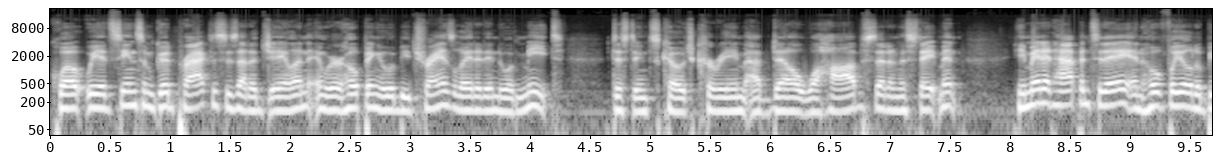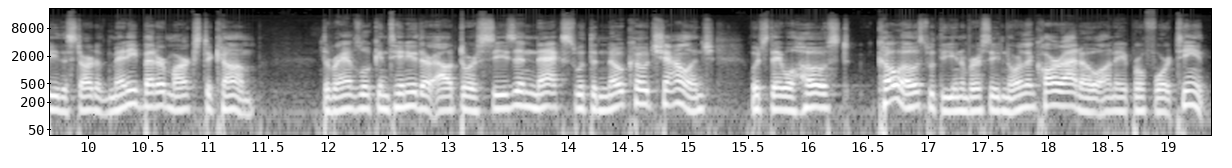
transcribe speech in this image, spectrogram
Quote, we had seen some good practices out of Jalen, and we were hoping it would be translated into a meet, distance coach Kareem Abdel Wahab said in a statement. He made it happen today, and hopefully it'll be the start of many better marks to come. The Rams will continue their outdoor season next with the No Challenge, which they will host co-host with the University of Northern Colorado on April 14th.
